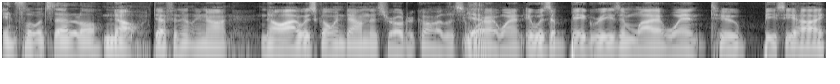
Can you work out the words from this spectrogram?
influenced that at all? No, definitely not. No, I was going down this road regardless of Yeah. where I went. It was a big reason why I went to BC High,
